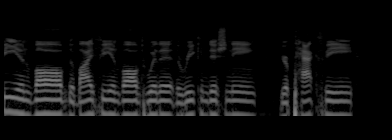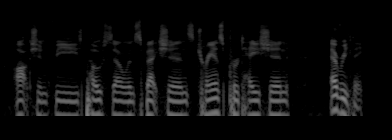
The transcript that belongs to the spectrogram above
fee involved, the buy fee involved with it, the reconditioning, your pack fee, auction fees, post sale inspections, transportation, everything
